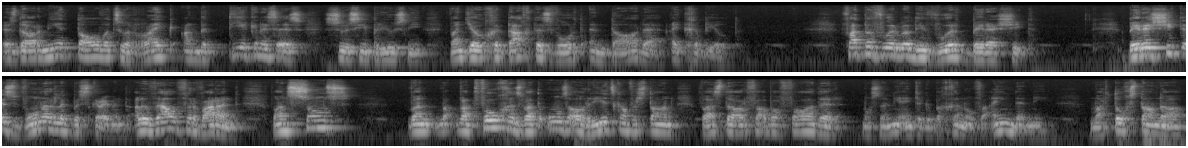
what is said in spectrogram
is daar nie 'n taal wat so ryk aan betekenis is soos Hebreëus nie, want jou gedagtes word in dade uitgebeeld. Vat byvoorbeeld die woord Bereshit. Bereshit is wonderlik beskrywend, alhoewel verwarrend, want soms want wat volgens wat ons al reeds kan verstaan, was daar vir Abba Vader mos nou nie eintlik 'n begin of 'n einde nie, maar tog staan daar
